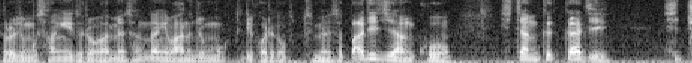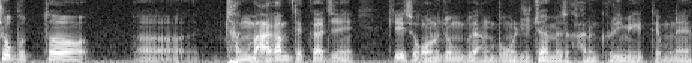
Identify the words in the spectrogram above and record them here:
거래 종목 상위 들어가면 상당히 많은 종목들이 거래가 붙으면서 빠지지 않고 시장 끝까지 시초부터 어, 장 마감 때까지 계속 어느 정도 양봉을 유지하면서 가는 그림이기 때문에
